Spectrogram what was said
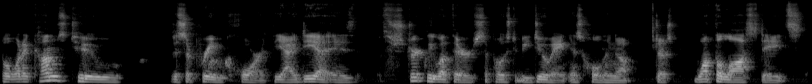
But when it comes to the Supreme Court, the idea is strictly what they're supposed to be doing is holding up just what the law states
